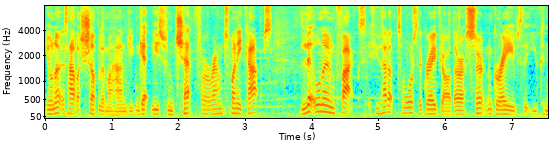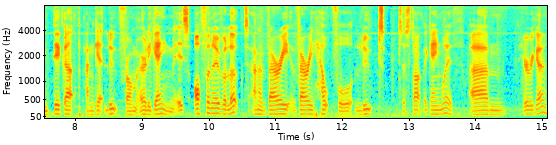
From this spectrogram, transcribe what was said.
You'll notice I have a shovel in my hand. You can get these from Chet for around 20 caps. Little known facts, if you head up towards the graveyard, there are certain graves that you can dig up and get loot from early game. It's often overlooked and a very, very helpful loot to start the game with. Um, here we go.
